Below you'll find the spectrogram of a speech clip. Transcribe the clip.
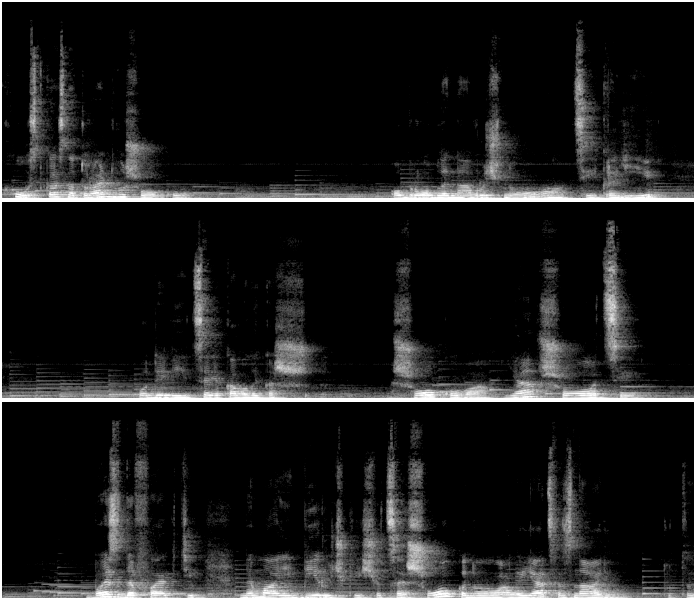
Хустка з натурального шовку, оброблена вручну о, цій краї. Подивіться, яка велика ш... шовкова. Я в шоці. Без дефектів. Немає бірочки, що це шовк, ну, але я це знаю. Тут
